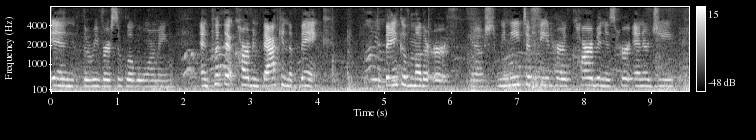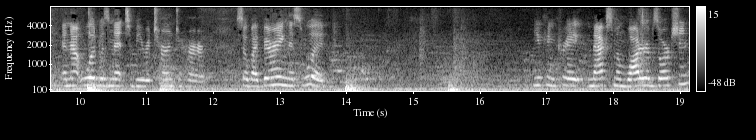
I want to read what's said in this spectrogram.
in the reverse of global warming and put that carbon back in the bank, the bank of Mother Earth. You know, we need to feed her. Carbon is her energy, and that wood was meant to be returned to her. So by burying this wood, you can create maximum water absorption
